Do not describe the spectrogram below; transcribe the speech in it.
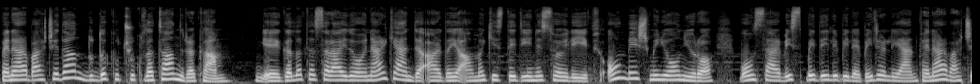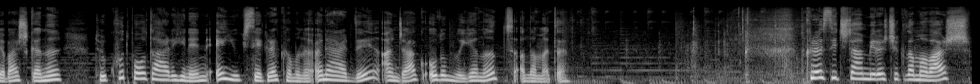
Fenerbahçe'den dudak uçuklatan rakam e, Galatasaray'da oynarken de Arda'yı almak istediğini söyleyip 15 milyon euro bonservis bedeli bile belirleyen Fenerbahçe Başkanı Türk futbol tarihinin en yüksek rakamını önerdi ancak olumlu yanıt alamadı. Krasic'ten bir açıklama var.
